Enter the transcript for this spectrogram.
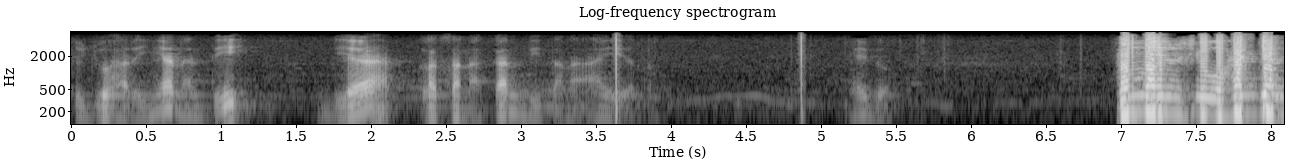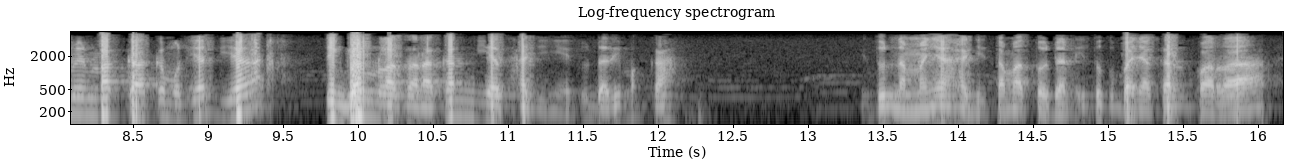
tujuh harinya nanti dia laksanakan di tanah air. Nah, itu. hajjan min Makkah. Kemudian dia tinggal melaksanakan niat hajinya itu dari Mekah. Itu namanya haji tamattu dan itu kebanyakan para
